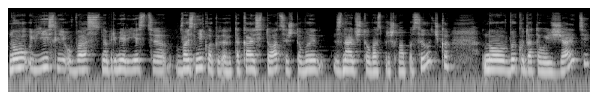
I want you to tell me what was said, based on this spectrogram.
Но если у вас, например, есть э, возникла такая ситуация, что вы знаете, что у вас пришла посылочка, но вы куда-то уезжаете,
